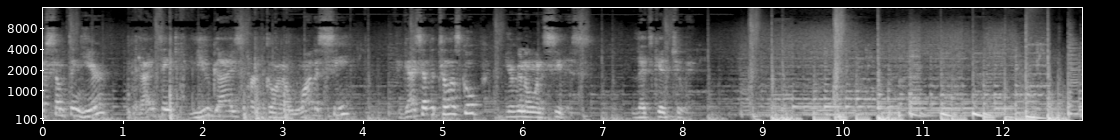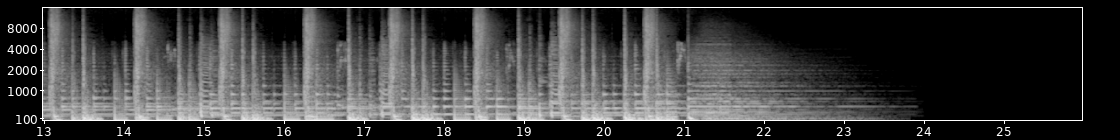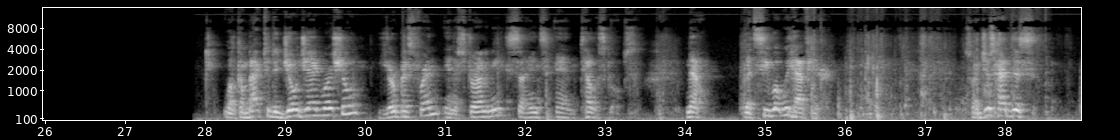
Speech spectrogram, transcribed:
have something here that I think you guys are gonna wanna see. If you guys have a telescope, you're gonna wanna see this. Let's get to it. Welcome back to the Joe Jaguar Show, your best friend in astronomy, science, and telescopes. Now, let's see what we have here. So I just had this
